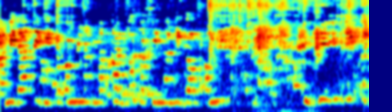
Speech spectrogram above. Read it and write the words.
Kami dati dito kami naglakad doon kasi naligaw kami.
